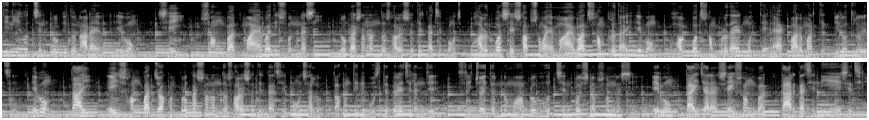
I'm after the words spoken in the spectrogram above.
তিনি হচ্ছেন প্রকৃত নারায়ণ এবং সেই সংবাদ মায়াবাদী সন্ন্যাসী প্রকাশানন্দ সরস্বতীর কাছে পৌঁছে। ভারতবর্ষে সবসময় মায়াবাদ সম্প্রদায় এবং ভগবত সম্প্রদায়ের মধ্যে এক পারমার্থিক বিরোধ রয়েছে এবং তাই এই সংবাদ যখন প্রকাশানন্দ সরস্বতীর কাছে পৌঁছালো, তখন তিনি বুঝতে পেরেছিলেন যে শ্রী চৈতন্য মহাপ্রভু হচ্ছেন বৈষ্ণব সন্ন্যাসী এবং তাই যারা সেই সংবাদ তার কাছে নিয়ে এসেছিল,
